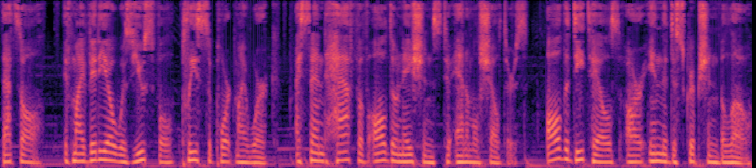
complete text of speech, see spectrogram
That's all. If my video was useful, please support my work. I send half of all donations to animal shelters. All the details are in the description below.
